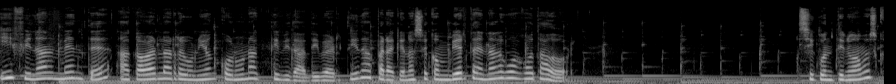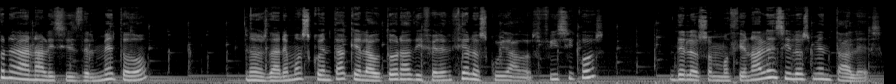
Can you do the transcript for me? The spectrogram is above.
y finalmente acabar la reunión con una actividad divertida para que no se convierta en algo agotador. Si continuamos con el análisis del método, nos daremos cuenta que la autora diferencia los cuidados físicos de los emocionales y los mentales,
